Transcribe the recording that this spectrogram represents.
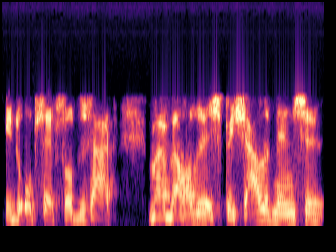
in de opzet van de zaak. Maar we hadden speciale mensen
